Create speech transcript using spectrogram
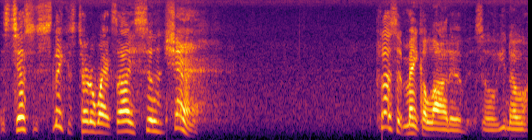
It's just as slick as Turtle Wax Ice Seal and Shine. Plus it make a lot of it. So, you know,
